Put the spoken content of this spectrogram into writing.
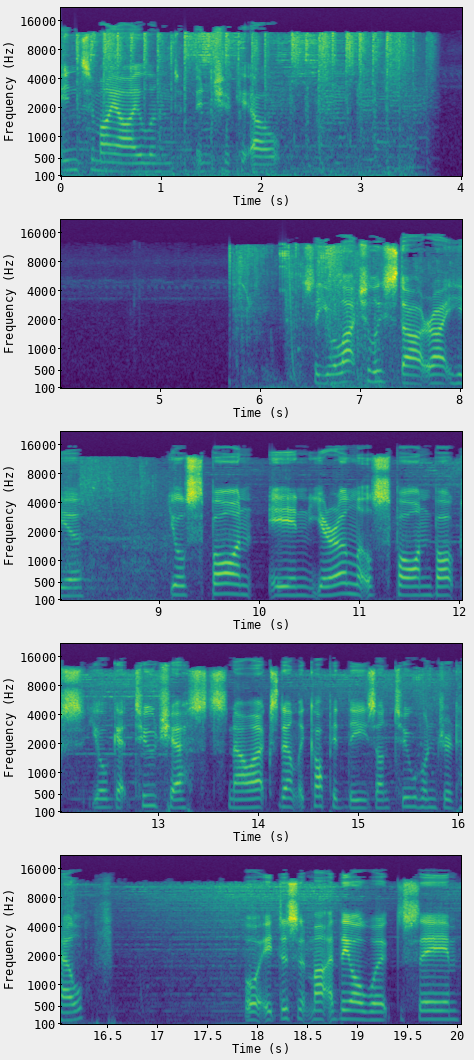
into my island and check it out. So you will actually start right here. You'll spawn in your own little spawn box. You'll get two chests. Now I accidentally copied these on 200 health. But it doesn't matter, they all work the same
